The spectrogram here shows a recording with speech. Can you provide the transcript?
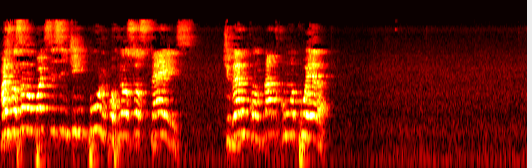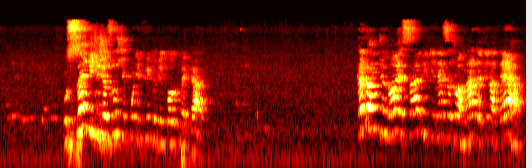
Mas você não pode se sentir impuro porque os seus pés tiveram contato com uma poeira. O sangue de Jesus te purifica de todo pecado. Cada um de nós sabe que nessa jornada aqui na terra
